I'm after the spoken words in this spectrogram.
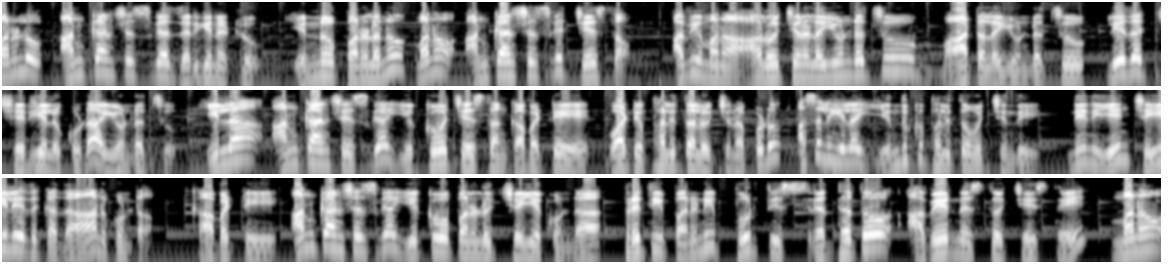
పనులు అన్కాన్షియస్గా జరిగినట్లు ఎన్నో పనులను మనం అన్కాన్షియస్గా చేస్తాం. అవి మన ఆలోచనలు అయి ఉండొచ్చు మాటలు ఉండొచ్చు లేదా చర్యలు కూడా అయి ఉండొచ్చు ఇలా అన్కాన్షియస్గా ఎక్కువ చేస్తాం కాబట్టే వాటి ఫలితాలు వచ్చినప్పుడు అసలు ఇలా ఎందుకు ఫలితం వచ్చింది? నేను ఏం చెయ్యలేదు కదా అనుకుంటాం. కాబట్టి అన్కాన్షియస్గా ఎక్కువ పనులు చేయకుండా ప్రతి పనిని పూర్తి శ్రద్ధతో అవేర్నెస్తో చేస్తే మనం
